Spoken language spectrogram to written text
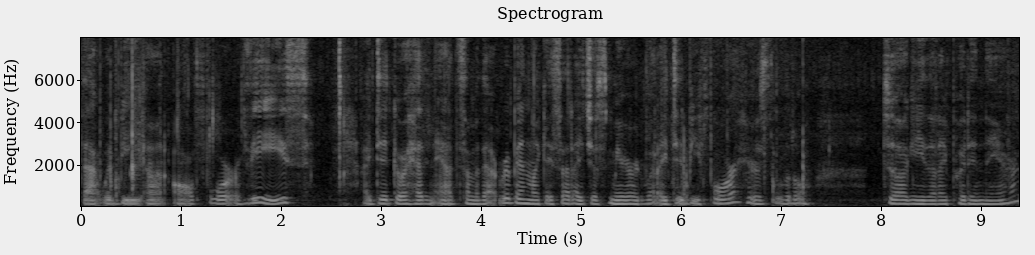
that would be on all four of these. I did go ahead and add some of that ribbon. Like I said, I just mirrored what I did before. Here's the little doggy that I put in there.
